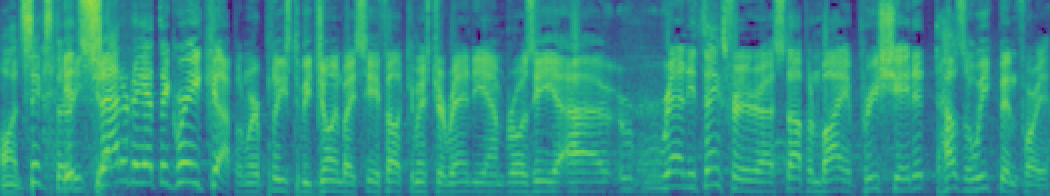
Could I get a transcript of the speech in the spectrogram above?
on 6:30. It's Saturday at the Grey Cup, and we're pleased to be joined by CFL Commissioner Randy Ambrosie. Uh, Randy, thanks for uh, stopping by. Appreciate it. How's the week been for you?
